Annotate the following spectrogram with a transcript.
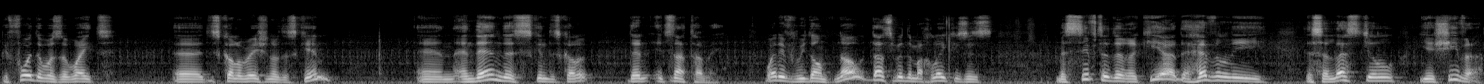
before there was a white uh, discoloration of the skin, and, and then the skin discolored, then it's not tamei. What if we don't know? That's where the machlekes is. Mesivta d'Rakia, the heavenly, the celestial yeshiva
